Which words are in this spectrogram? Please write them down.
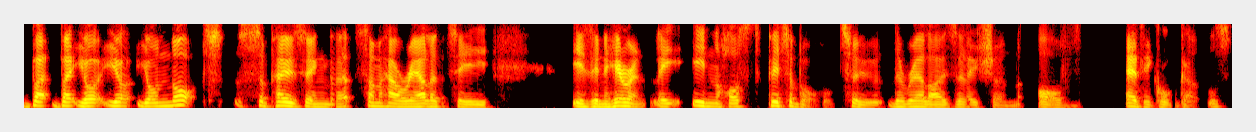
but but you're you're you're not supposing that somehow reality is inherently inhospitable to the realization of ethical goals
